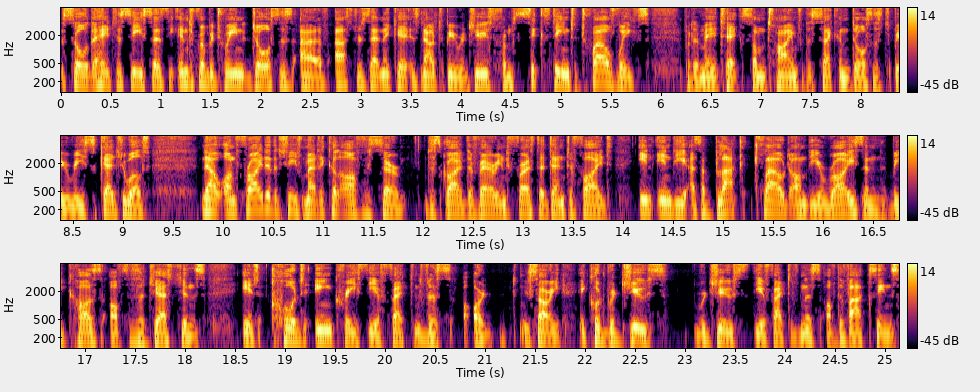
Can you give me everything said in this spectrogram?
so, the HSE says the interval between doses of AstraZeneca is now to be reduced from 16 to 12 weeks, but it may take some time for the second doses to be rescheduled. Now, on Friday, the chief medical officer described the variant first identified in India as a black cloud on the horizon because of the suggestions it could increase the effectiveness, or sorry, it could reduce reduce the effectiveness of the vaccines.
